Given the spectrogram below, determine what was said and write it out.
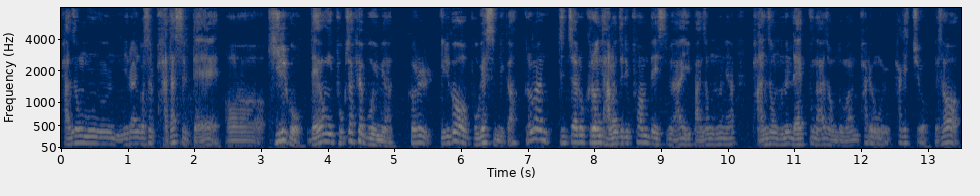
반성문이라는 것을 받았을 때 어, 길고 내용이 복잡해 보이면 그걸 읽어 보겠습니까? 그러면 진짜로 그런 단어들이 포함되어 있으면 아, 이 반성문은 그냥 반성문을 냈구나 정도만 활용을 하겠죠. 그래서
